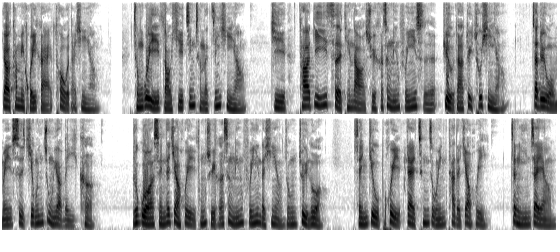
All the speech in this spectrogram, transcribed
要他们悔改错误的信仰，重归于早期真诚的真信仰。即他第一次听到水和圣灵福音时具有的最初信仰，这对我们是极为重要的一课。如果神的教会从水和圣灵福音的信仰中坠落，神就不会再称之为他的教会。正因这样，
